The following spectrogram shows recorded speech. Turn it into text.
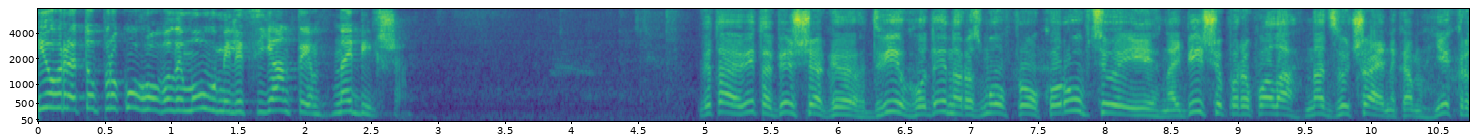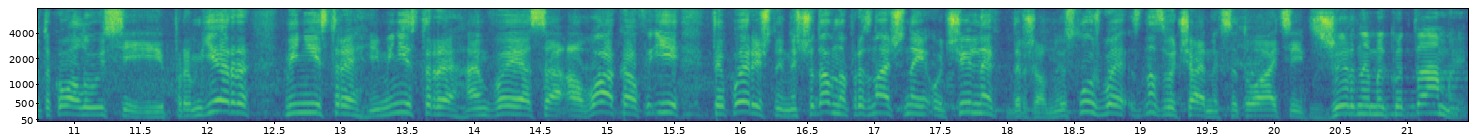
Ігоре, то про кого вели мову міліціянти найбільше? Вітаю, Віта. Більше як е, дві години розмов про корупцію і найбільше перепала надзвичайникам. Їх критикували усі: і прем'єр-міністри, і міністр МВС Аваков, і теперішній нещодавно призначений очільник державної служби з надзвичайних ситуацій. З жирними котами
